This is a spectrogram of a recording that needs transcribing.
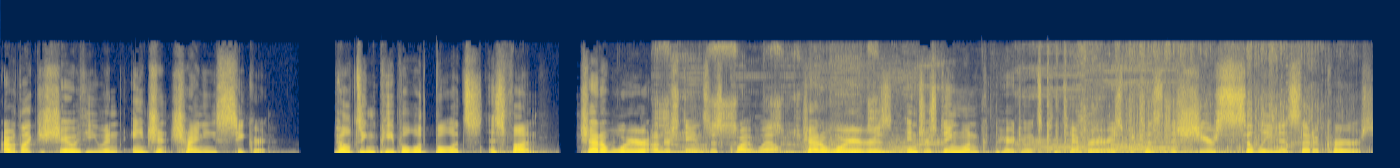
I would like to share with you an ancient Chinese secret. Pelting people with bullets is fun. Shadow Warrior understands this quite well. Shadow Warrior is interesting when compared to its contemporaries because of the sheer silliness that occurs.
